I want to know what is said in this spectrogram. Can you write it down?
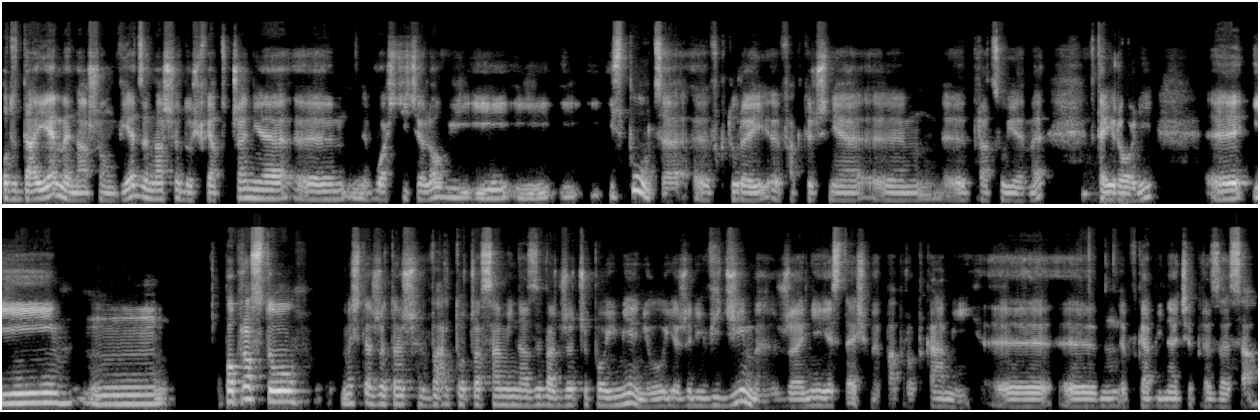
oddajemy naszą wiedzę, nasze doświadczenie właścicielowi i, i, i, i spółce, w której faktycznie pracujemy w tej roli. I po prostu myślę, że też warto czasami nazywać rzeczy po imieniu, jeżeli widzimy, że nie jesteśmy paprotkami y, y, w gabinecie prezesa,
